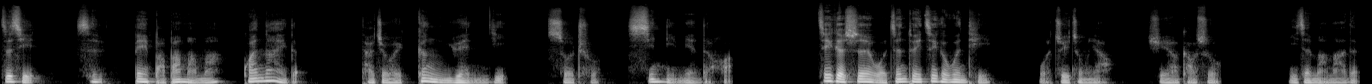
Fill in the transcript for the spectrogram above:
自己是被爸爸妈妈关爱的，他就会更愿意说出心里面的话。这个是我针对这个问题，我最重要需要告诉怡珍妈妈的，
